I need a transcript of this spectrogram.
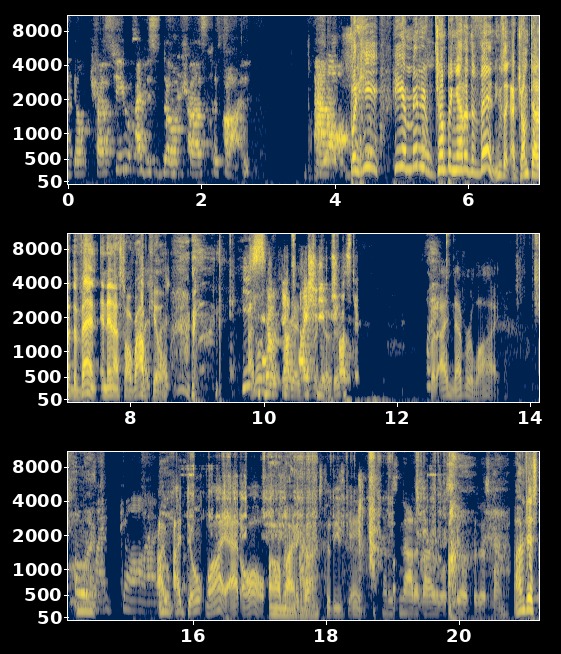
I don't trust you. I just don't trust Hassan at all. But he he admitted jumping out of the vent. He was like, I jumped out of the vent and then I saw Rob I- kill him. I He's don't know No, if you that's why she didn't noticed. trust it. But I never lie. Oh my- my god. I, I don't lie at all. Oh when my it God. comes to these games. That is not a valuable skill for this one. I'm just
